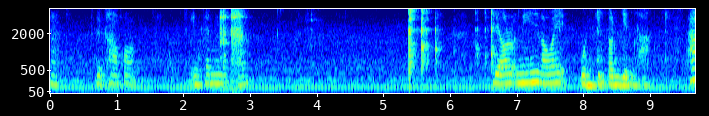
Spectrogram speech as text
อะกินข้าวก็กินแค่นี้นะคะ เดี๋ยวนี้เราไว้อุ่นกินตอนเย็นค่ะ ถ้า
